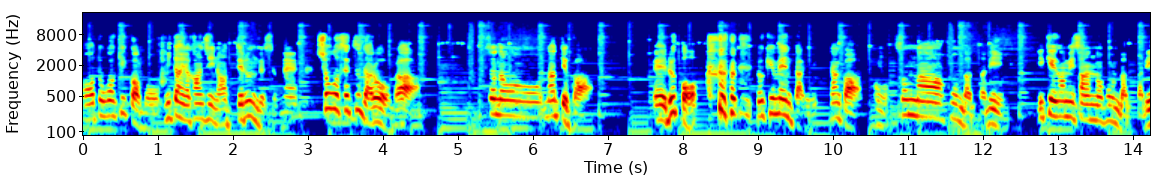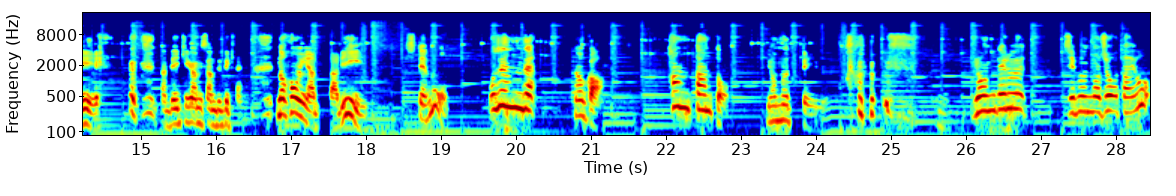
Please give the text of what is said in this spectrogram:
後書きかも、みたいな感じになってるんですよね。小説だろうが、その、なんていうか、えールポ？ドキュメンタリー？なんか、うんそんな本だったり、池上さんの本だったり、なんで池上さん出てきたんやの本やったりしても、もう全然、なんか、淡々と読むっていう。読んでる自分の状態を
